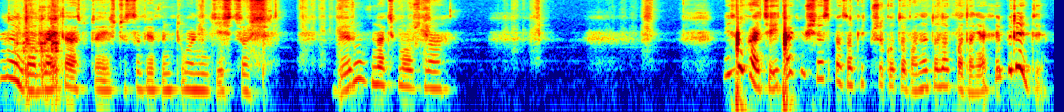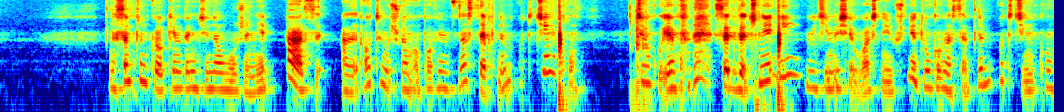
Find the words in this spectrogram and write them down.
No i dobra, i teraz tutaj jeszcze sobie ewentualnie gdzieś coś wyrównać można. I słuchajcie, i tak już jest paznokieć przygotowany do nakładania hybrydy. Następnym krokiem będzie nałożenie bazy, ale o tym już Wam opowiem w następnym odcinku. Dziękuję serdecznie i widzimy się właśnie już niedługo w następnym odcinku.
